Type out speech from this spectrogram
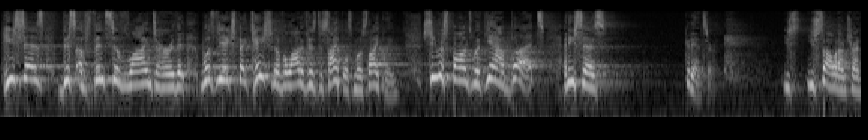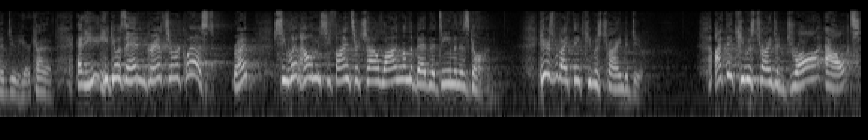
He says this offensive line to her that was the expectation of a lot of his disciples, most likely. She responds with, Yeah, but. And he says, Good answer. You, you saw what I'm trying to do here, kind of. And he, he goes ahead and grants her request, right? She went home and she finds her child lying on the bed and the demon is gone. Here's what I think he was trying to do I think he was trying to draw out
